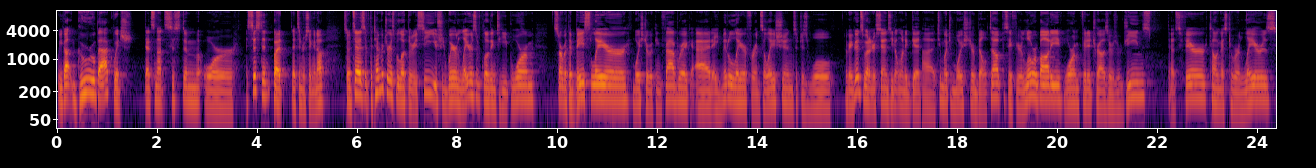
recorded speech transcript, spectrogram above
We got Guru back, which that's not system or assistant, but that's interesting enough. So it says if the temperature is below 30 C, you should wear layers of clothing to keep warm. Start with a base layer, moisture wicking fabric, add a middle layer for insulation, such as wool. Okay, good. So it understands you don't want to get uh, too much moisture built up. Say for your lower body, warm fitted trousers or jeans. That's fair. Telling us to wear layers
